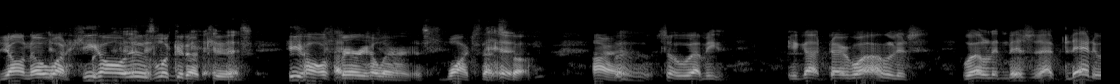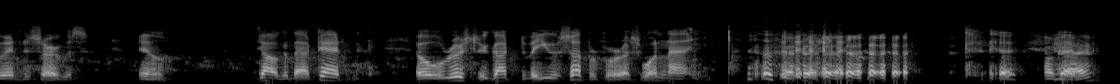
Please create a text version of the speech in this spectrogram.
Y'all know what hee haw is? Look it up, kids. Hee haw is very hilarious. Watch that stuff. All right. so I mean, he got there while. It's well, and this is after Daddy went into service. You know, talk about that. Old rooster got to be a supper for us one night. okay.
